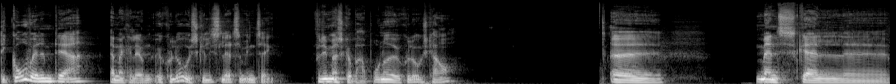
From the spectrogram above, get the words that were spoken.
det gode ved dem, det er, at man kan lave den økologisk lige så let som ingenting. Fordi man skal bare bruge noget økologisk havre. Øh, man skal... Øh,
